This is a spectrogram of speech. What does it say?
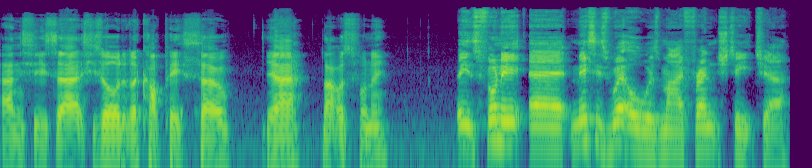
and she's uh, she's ordered a copy. So yeah, that was funny. It's funny. Uh, Mrs. Whittle was my French teacher,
